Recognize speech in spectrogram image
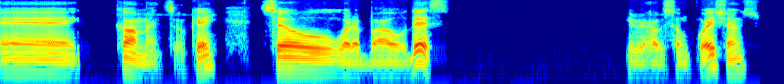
uh, comments, okay? So what about this? Here we have some questions.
